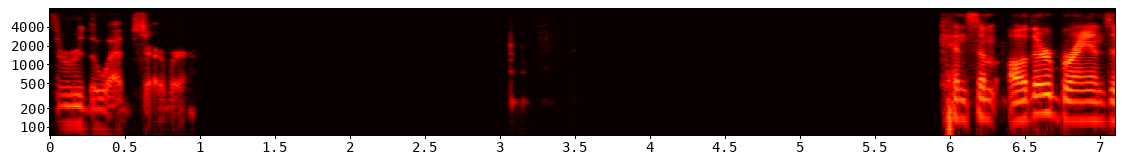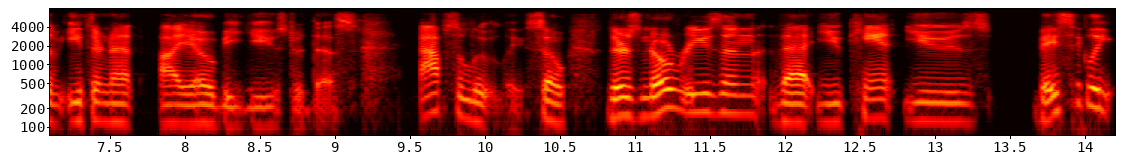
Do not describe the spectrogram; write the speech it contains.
through the web server. Can some other brands of Ethernet IO be used with this? Absolutely. So there's no reason that you can't use basically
